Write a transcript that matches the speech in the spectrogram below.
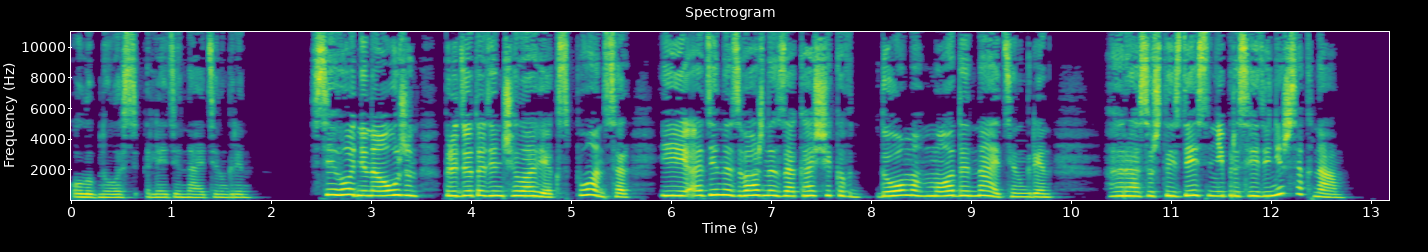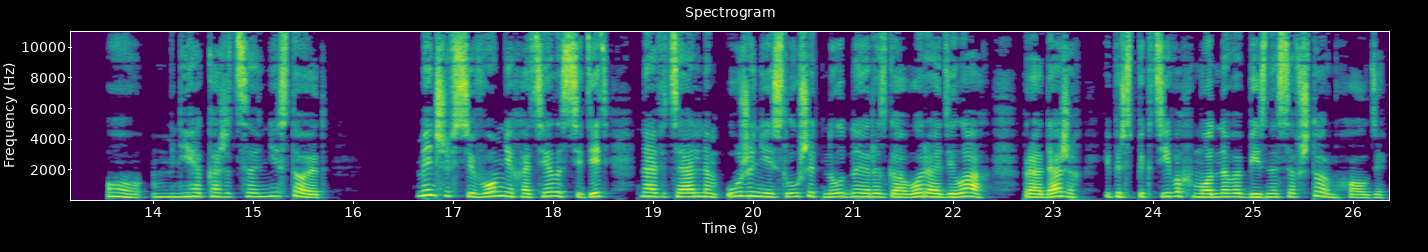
улыбнулась леди Найтингрин. «Сегодня на ужин придет один человек, спонсор, и один из важных заказчиков дома моды Найтингрин. Раз уж ты здесь, не присоединишься к нам?» «О, мне кажется, не стоит. Меньше всего мне хотелось сидеть на официальном ужине и слушать нудные разговоры о делах, продажах и перспективах модного бизнеса в Штормхолде.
